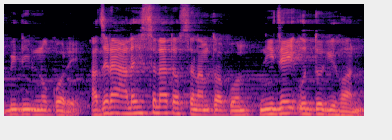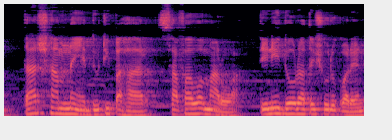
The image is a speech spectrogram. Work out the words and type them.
বিদীর্ণ করে। হাজরা আলহিসাল্লাম তখন নিজেই উদ্যোগী হন। তার সামনে দুটি পাহাড়, সাফা ও মারোয়া তিনি দৌড়াতে শুরু করেন।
